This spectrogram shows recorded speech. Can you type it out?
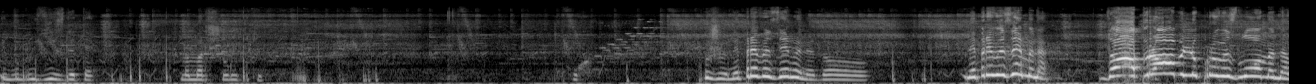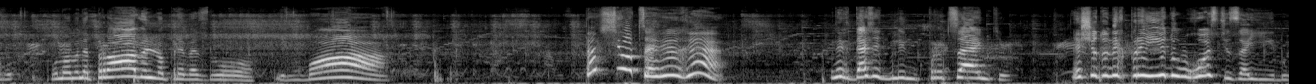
І буду їздити на маршрутці. Фух. Не привези мене до. Не привези мене! Да, правильно привезло мене! Воно мене правильно привезло. Імба! Та все, це ГГ. У них 10, блін, процентів. Я ще до них приїду, в гості заїду.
